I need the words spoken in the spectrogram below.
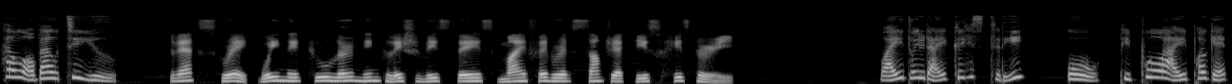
How about you? That's great, we need to learn English these days. My favorite subject is history. Why do you like history? Oh, before I forget,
